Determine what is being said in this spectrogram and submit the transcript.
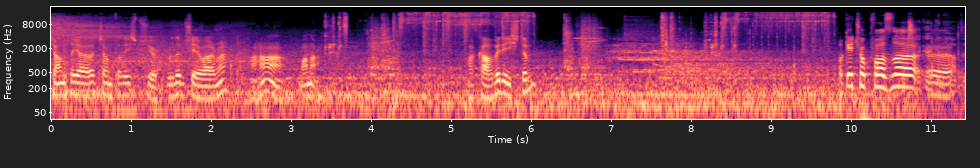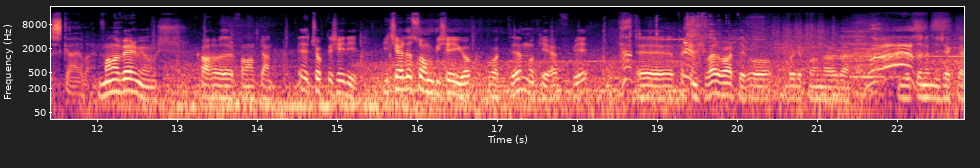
Çantayı ara, çantada hiçbir şey yok. Burada bir şey var mı? Aha, mana. Ha kahve de içtim. Okey çok fazla e, mana vermiyormuş kahveler falan filan. E, çok da şey değil. İçeride son bir şey yok baktım. Okey hafif bir e, takıntılar var tabi o böyle konularda. Mutlanabilecekler.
